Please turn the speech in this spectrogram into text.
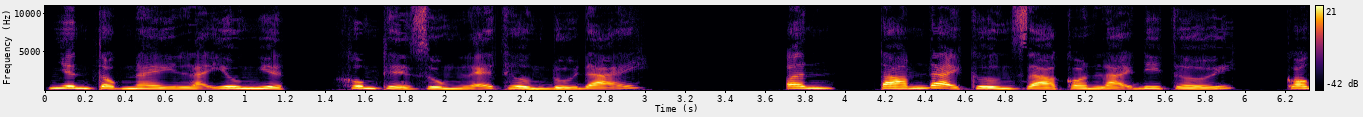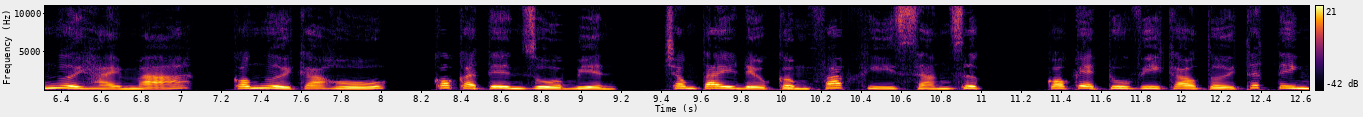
nhân tộc này là yêu nghiệt, không thể dùng lẽ thường đối đãi. Ân, tám đại cường giả còn lại đi tới, có người hải mã, có người cá hố, có cả tên rùa biển, trong tay đều cầm pháp khí sáng rực, có kẻ tu vi cao tới thất tinh,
